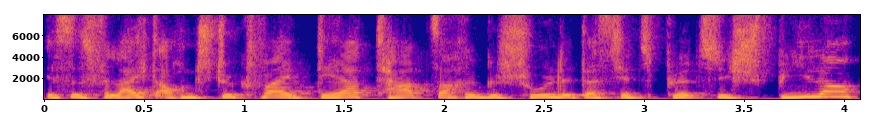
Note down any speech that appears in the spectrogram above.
ist es vielleicht auch ein Stück weit der Tatsache geschuldet, dass jetzt plötzlich Spieler,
